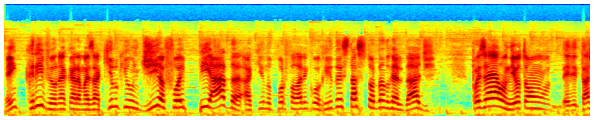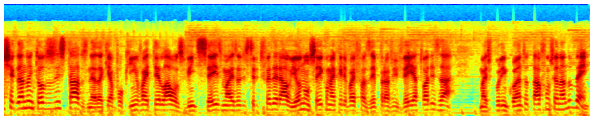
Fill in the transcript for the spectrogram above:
É incrível, né, cara? Mas aquilo que um dia foi piada aqui no Por Falar em Corrida está se tornando realidade. Pois é, o Newton, ele tá chegando em todos os estados, né? Daqui a pouquinho vai ter lá os 26 mais o Distrito Federal. E eu não sei como é que ele vai fazer para viver e atualizar. Mas por enquanto tá funcionando bem.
